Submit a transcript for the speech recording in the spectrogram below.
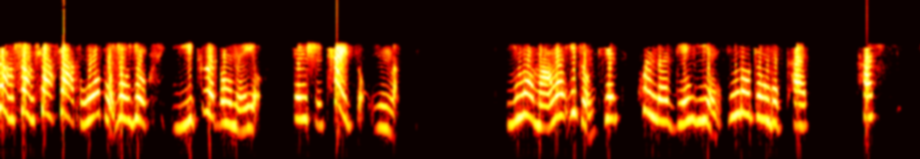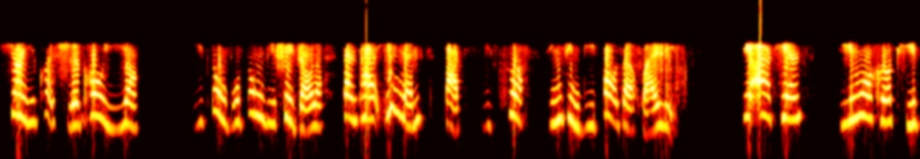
上上下下，左左右右，一个都没有，真是太走运了。迪莫忙了一整天，困得连眼睛都睁不开，他像一块石头一样。一动不动地睡着了，但他依然把皮克紧紧地抱在怀里。第二天，迪莫和皮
